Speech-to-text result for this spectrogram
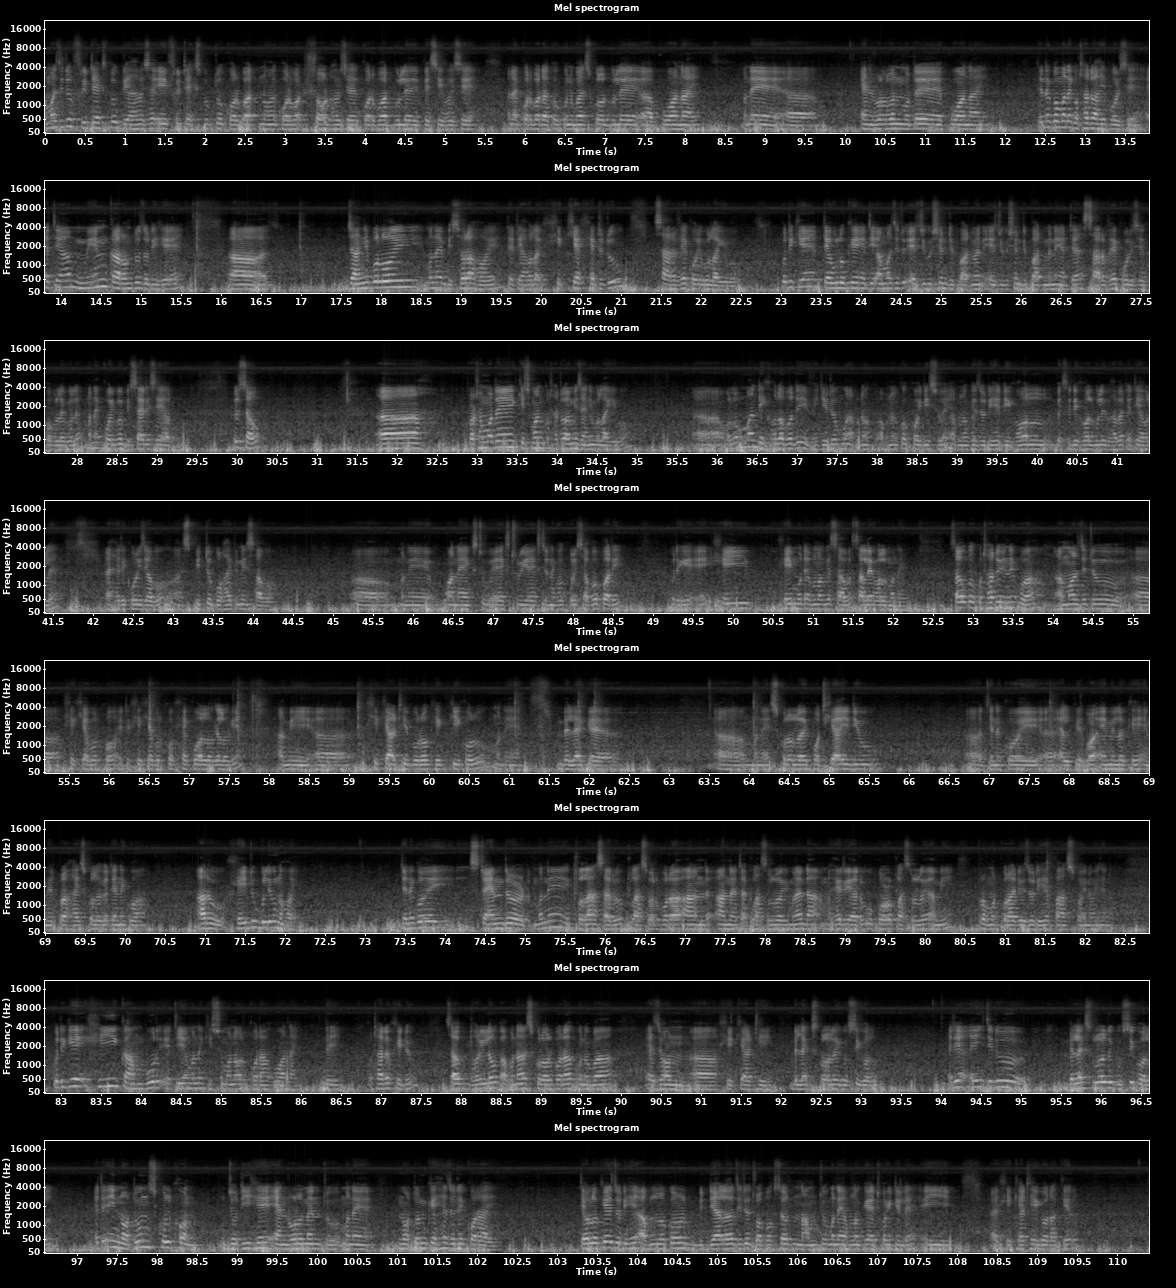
আমাৰ যিটো ফ্ৰী টেক্সট বুক দিয়া হৈছে এই ফ্ৰী টেক্সট বুকটো ক'ৰবাত নহয় ক'ৰবাত শ্বৰ্ট হৈছে ক'ৰবাত বোলে বেছি হৈছে মানে ক'ৰবাত আকৌ কোনোবা স্কুলত বোলে পোৱা নাই মানে এনৰলমেণ্ট মতে পোৱা নাই তেনেকুৱা মানে কথাটো আহি পৰিছে। এতিয়া মেইন কাৰণটো যদিহে জানিবলৈ মানে বিচৰা হয় তেতিয়াহ'লে শিক্ষা ক্ষেত্ৰটো ছাৰ্ভে কৰিব লাগিব। গতিকে তেওঁলোকে এতিয়া আমাৰ যিটো এডুকেশ্যন ডিপাৰ্টমেণ্ট এডুকেশ্যন ডিপাৰ্টমেণ্টে এতিয়া ছাৰ্ভে কৰিছে ক'বলৈ গ'লে মানে কৰিব বিচাৰিছে আৰু। বুজি চাওক প্ৰথমতে কিছুমান কথাটো আমি জানিব লাগিব। অলপমান দীঘল হ'ব দেই ভিডিঅ'টো মই আপোনাক আপোনালোকক কৈ দিছোঁৱেই। আপোনালোকে যদিহে দীঘল বেছি দীঘল বুলি ভাবে তেতিয়াহ'লে হেৰি কৰি যাব স্পীডটো বঢ়াই পিনি চাব। মানে one X two X three X তেনেকৈ কৰি চাব পাৰি। গতিকে সেই সেইমতে আপোনালোকে চাব চালে হ'ল মানে। চাওক কথাটো এনেকুৱা আমাৰ যিটো আহ, শিক্ষাবৰ্ষ এইটো শিক্ষাবৰ্ষ শেষ হোৱাৰ লগে লগে আমি শিক্ষাৰ্থীবোৰক শি- কি কৰোঁ মানে বেলেগ মানে স্কুললৈ পঠিয়াই দিওঁ যেনেকৈ এল পিৰ পৰা এম এলৈকে এম এৰ পৰা হাইস্কুললৈকে তেনেকুৱা। আৰু সেইটো বুলিও নহয় তেনেকৈ ষ্টেণ্ডাৰ্ড মানে ক্লাছ আৰু ক্লাছৰ পৰা আন আন এটা ক্লাছলৈ মানে হেৰি আৰু ওপৰৰ ক্লাছলৈ আমি প্ৰমোট কৰাই দিওঁ যদিহে পাছ হয় নহয় জানো? গতিকে সেই কামবোৰ এতিয়া মানে কিছুমানৰ কৰা হোৱা নাই। দেই কথাটো সেইটো চাওক ধৰি লওক আপোনাৰ স্কুলৰ পৰা কোনোবা এজন শিক্ষাৰ্থী বেলেগ স্কুললৈ গুচি গ'ল। এতিয়া এই যিটো বেলেগ স্কুললৈ গুচি গ'ল এতিয়া এই নতুন স্কুলখন যদিহে এনৰলমেণ্টটো মানে নতুনকৈহে যদি কৰায় তেওঁলোকে যদিহে আপোনালোকৰ বিদ্যালয়ত যিটো ড্ৰপ বক্সৰ নামটো মানে আপোনালোকে থৈ দিলে এই শিক্ষাৰ্থীগৰাকীৰ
